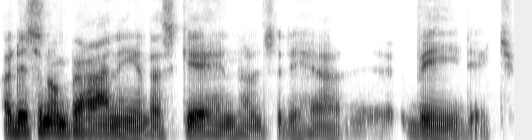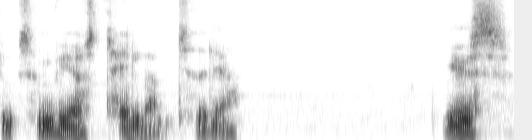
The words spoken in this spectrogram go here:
Og det er sådan nogle beregninger, der sker i henhold til det her øh, VE-direktiv, som vi også talte om tidligere. Yes.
